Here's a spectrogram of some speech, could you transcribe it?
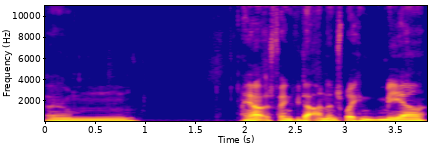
ähm, ja, es fängt wieder an, entsprechend mehr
